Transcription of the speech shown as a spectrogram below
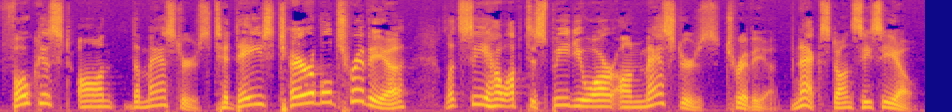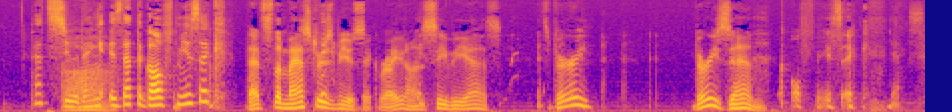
focused on the Masters. Today's terrible trivia. Let's see how up to speed you are on Masters trivia. Next on CCO. That's soothing. Ah. Is that the golf music? That's the Masters music, right, on CBS. It's very, very zen. Golf music. Yes.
